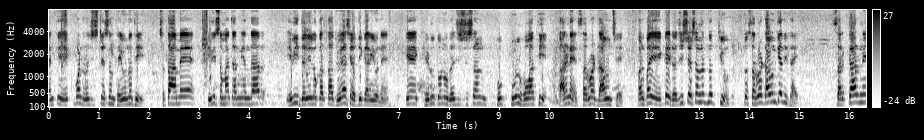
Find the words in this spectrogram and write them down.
એમ કે એક પણ રજીસ્ટ્રેશન થયું નથી, છતાં અમે ટીવી સમાચારની અંદર એવી દલીલો કરતા જોયા છે અધિકારીઓને કે ખેડૂતોનું રજીસ્ટ્રેશન ખૂબ ફૂલ હોવાથી કારણે સર્વર ડાઉન છે. પણ ભાઈ, એ કંઈ રજીસ્ટ્રેશન જ નથી થયું, તો સર્વર ડાઉન ક્યાંથી થાય? સરકારને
